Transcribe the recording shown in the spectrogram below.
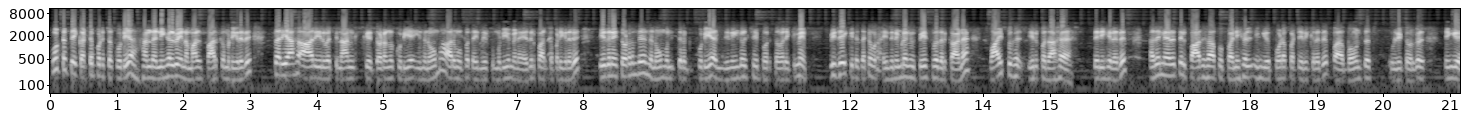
கூட்டத்தை கட்டுப்படுத்தக்கூடிய அந்த நிகழ்வை நம்மால் பார்க்க முடிகிறது. சரியாக ஆறு இருபத்தி நான்குக்கு தொடங்கக்கூடிய இந்த நோன்பு ஆறு முப்பத்தைந்துக்கு முடியும் என எதிர்பார்க்கப்படுகிறது. இதனைத் தொடர்ந்து இந்த நோன்பு திறக்கக்கூடிய இந்த நிகழ்ச்சியை பொறுத்த வரைக்குமே விஜய் கிட்டத்தட்ட ஒரு ஐந்து நிமிடங்கள் பேசுவதற்கான வாய்ப்புகள் இருப்பதாக தெரிகிறது. அதே நேரத்தில் பாதுகாப்பு பணிகள் இங்கு போடப்பட்டிருக்கிறது. பவுன்சர்ஸ் உள்ளிட்டோர்கள் இங்கு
